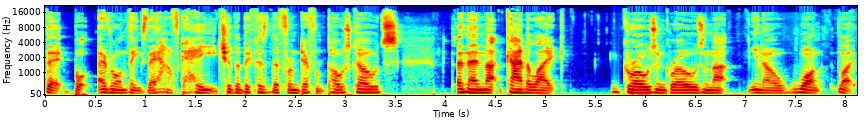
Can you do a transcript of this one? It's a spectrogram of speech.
that but everyone thinks they have to hate each other because they're from different postcodes. And then that kind of like grows and grows and that you know one like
